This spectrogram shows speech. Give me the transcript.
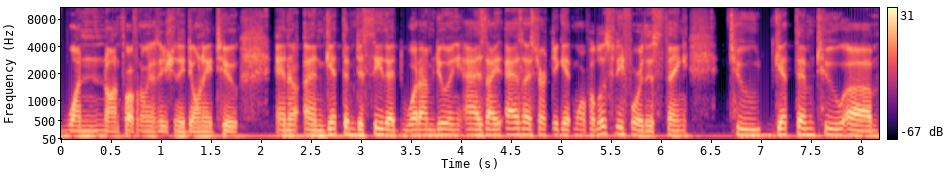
one nonprofit organization they donate to and uh, and get them to see that what I'm doing as I as I start to get more publicity for this thing to get them to um,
